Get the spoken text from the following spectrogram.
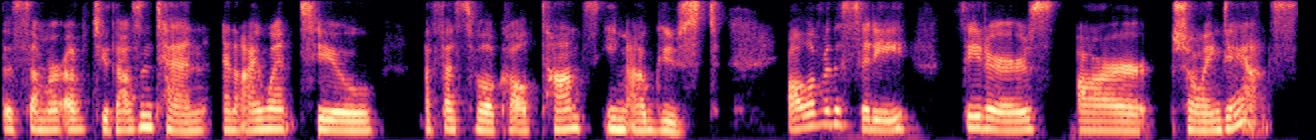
the summer of 2010 and I went to a festival called Tanz im August. All over the city, theaters are showing dance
